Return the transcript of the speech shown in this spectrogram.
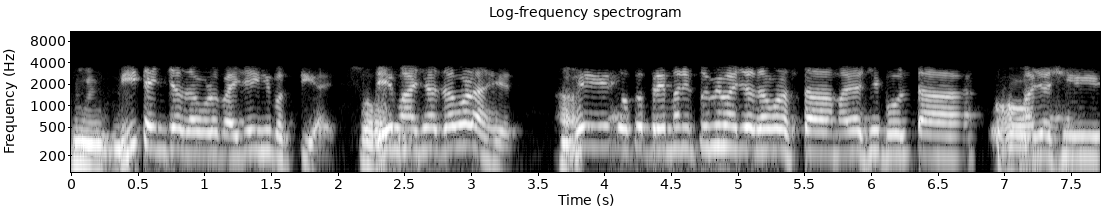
मी त्यांच्या जवळ पाहिजे ही भक्ती आहे. ते माझ्या जवळ आहेत. हा. हे लोक प्रेमाने तुम्ही माझ्या जवळ असता माझ्याशी बोलता हो. माझ्याशी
